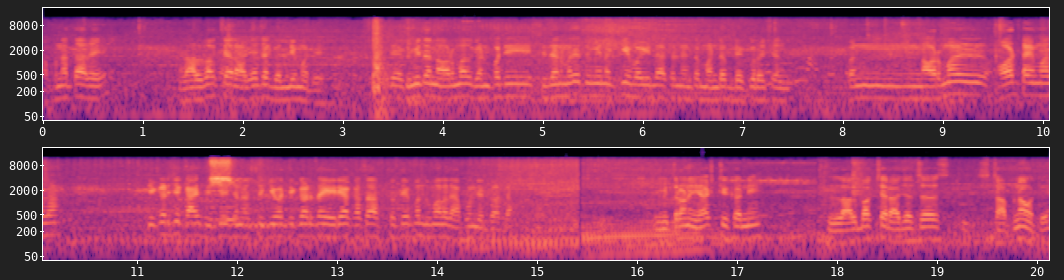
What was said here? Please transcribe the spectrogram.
आपण आता आहे लालबागच्या राजाच्या गल्लीमध्ये. ते तुम्ही तर नॉर्मल गणपती सीझनमध्ये तुम्ही नक्की बघितलं असेल नंतर मंडप डेकोरेशन पण नॉर्मल ऑड टायमाला तिकडचे काय सिच्युएशन असते किंवा तिकडचा एरिया कसा असतो ते पण तुम्हाला दाखवून देतो आता. मित्रांनो याच ठिकाणी लालबागच्या राजाचं स्थापना होते.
